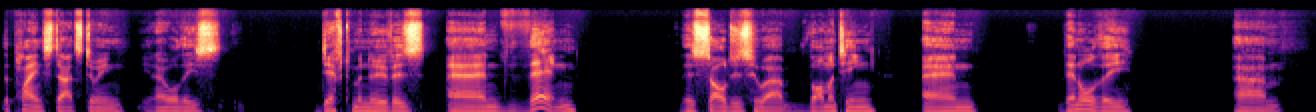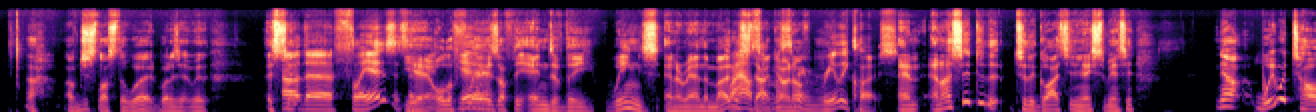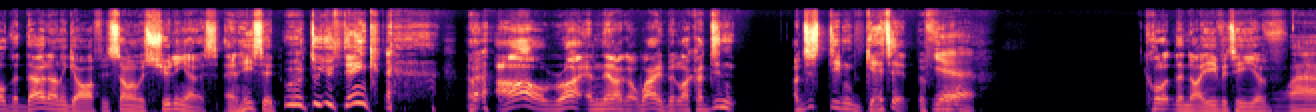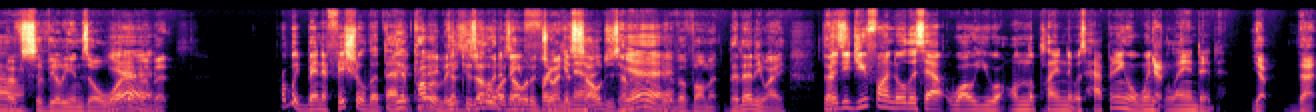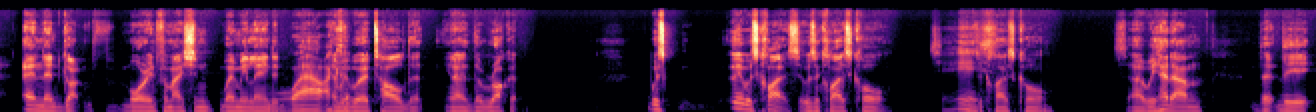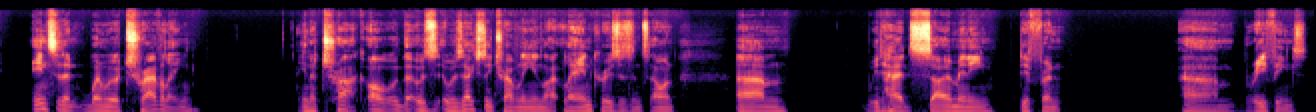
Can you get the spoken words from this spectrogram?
the plane starts doing, you know, all these deft maneuvers, and then there's soldiers who are vomiting, and then all the, um, ah, I've just lost the word. What is it? With Oh, the flares. Yeah, all the yeah. flares off the end of the wings and around the motor Wow, start must going off. really close. And and I said to the to the guy sitting next to me, I said, "Now we were told that they would only go off if someone was shooting at us." And he said, "Oh, "Do you think?" Went, oh right. And then I got worried, but like I didn't, I just didn't get it before. Yeah. Call it the naivety of Wow. of civilians or whatever, Yeah. but Probably beneficial that that yeah, occurred, probably because otherwise I would have joined the out. soldiers having a yeah. little bit of a vomit. But anyway, So did you find all this out while you were on the plane that was happening, or when Yep. it landed? Yep, that and then got more information when we landed. Wow, I and we were told that you know the rocket was it was close. It was a close call. It was a close call. So we had um the the incident when we were traveling in a truck. Oh, that was it was actually traveling in like Land Cruisers and so on. Um, we'd had so many different um, briefings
